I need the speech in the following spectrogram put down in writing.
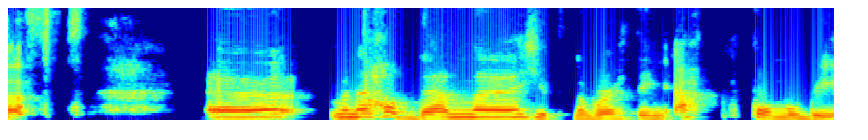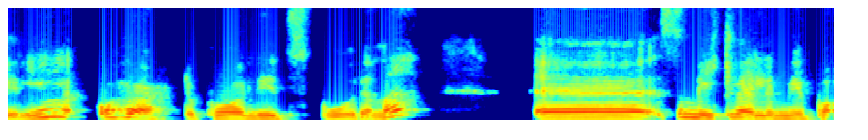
tøft. Men jeg hadde en hypnobirthing-app på mobilen og hørte på lydsporene, som gikk veldig mye på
